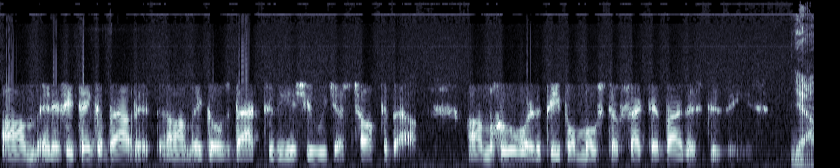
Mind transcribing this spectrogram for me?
Um, and if you think about it, um, it goes back to the issue we just talked about um, who were the people most affected by this disease? Yeah.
